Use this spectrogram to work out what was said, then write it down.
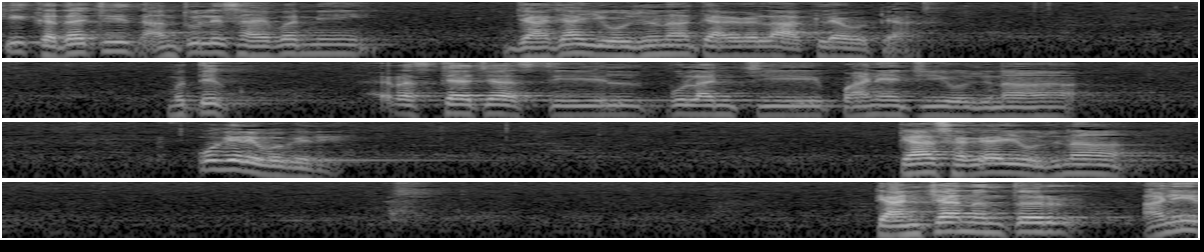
की कदाचित अंतुले साहेबांनी ज्या ज्या योजना त्यावेळेला आखल्या होत्या मग ते रस्त्याच्या असतील पुलांची पाण्याची योजना वगैरे वगैरे. त्या सगळ्या योजना त्यांच्यानंतर आणि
